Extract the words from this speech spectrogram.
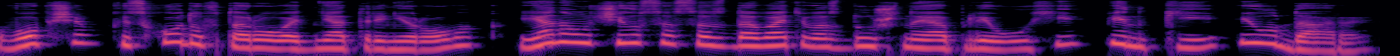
В общем, к исходу второго дня тренировок я научился создавать воздушные оплеухи, пинки и удары.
